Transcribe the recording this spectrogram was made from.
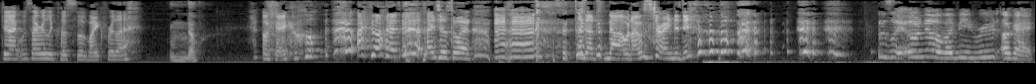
Did I was I really close to the mic for that? no. Okay, cool. I thought I just went, mm-hmm, and that's not what I was trying to do. I was like, oh no, am I being rude? Okay.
